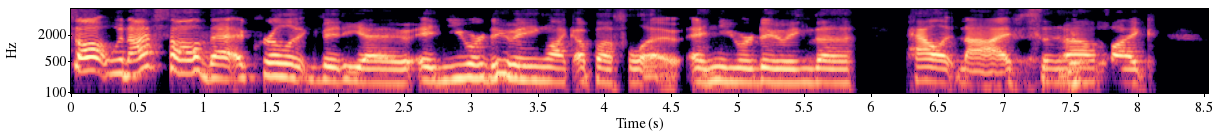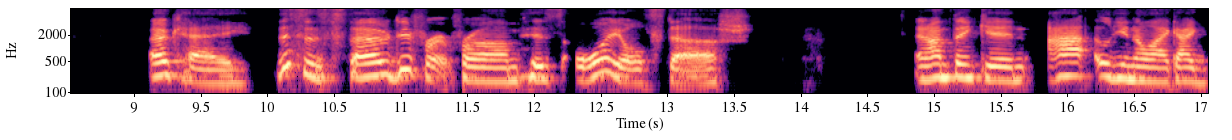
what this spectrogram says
saw when I saw that acrylic video, and you were doing like a buffalo, and you were doing the palette knives, and I was like okay, this is so different from his oil stuff. And I'm thinking, I, you know, like I,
